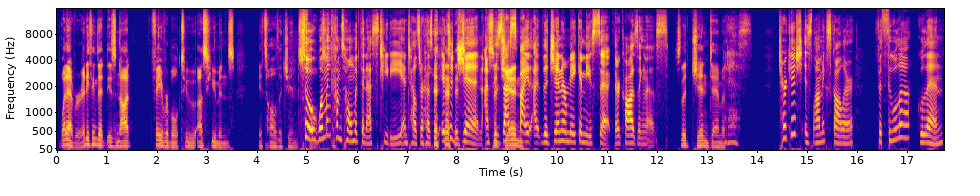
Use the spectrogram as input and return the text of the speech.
whatever, anything that is not favorable to us humans it's all the jinn. So fault. a woman comes home with an STD and tells her husband, "It's a jinn. I'm possessed jinn. by uh, the jinn. Are making me sick. They're causing this." It's the jinn. Damn it! It is. Turkish Islamic scholar Fethullah Gulen,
